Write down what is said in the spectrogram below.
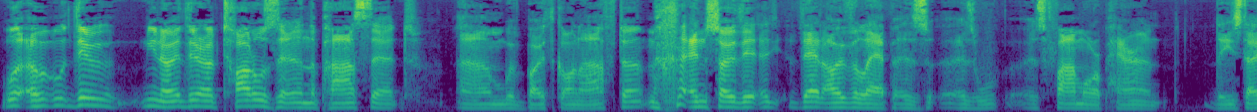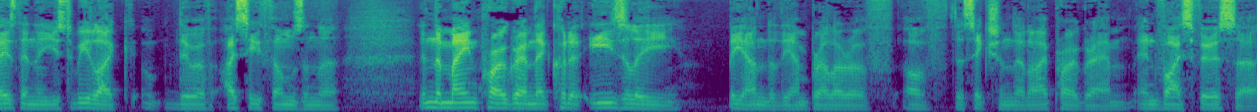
Well, uh, there you know there are titles that in the past that um, we've both gone after, and so the, that overlap is, is is far more apparent these days than there used to be. Like there were, I see films in the in the main program that could easily be under the umbrella of, of the section that I program, and vice versa.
